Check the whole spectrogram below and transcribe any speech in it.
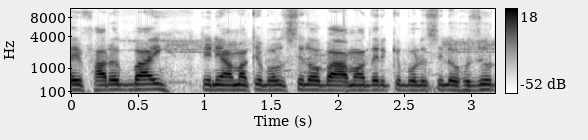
এই ফারুক ভাই, তিনি আমাকে বলছিল বা আমাদেরকে বলেছিল, হুজুর,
